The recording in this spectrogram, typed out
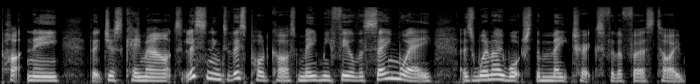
Putney that just came out, listening to this podcast made me feel the same way as when I watched The Matrix for the first time.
